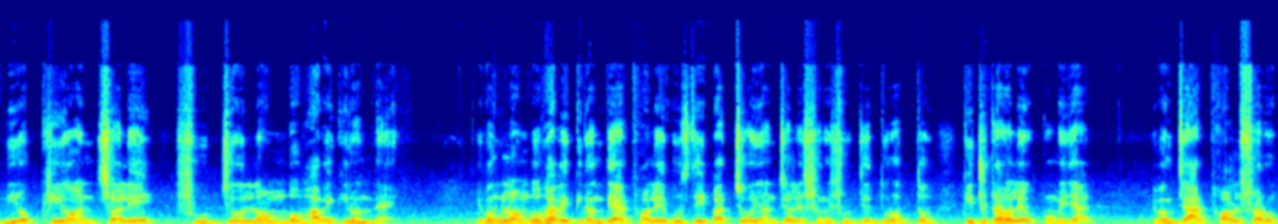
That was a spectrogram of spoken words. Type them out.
নিরক্ষীয় অঞ্চলে সূর্য লম্বভাবে কিরণ দেয়। এবং লম্বভাবে কিরণ দেওয়ার ফলে বুঝতেই পারছ ওই অঞ্চলের সঙ্গে সূর্যের দূরত্ব কিছুটা হলেও কমে যায় এবং যার ফলস্বরূপ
